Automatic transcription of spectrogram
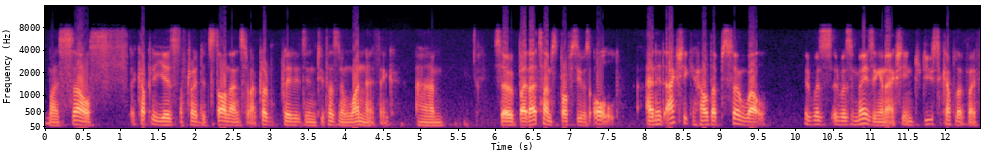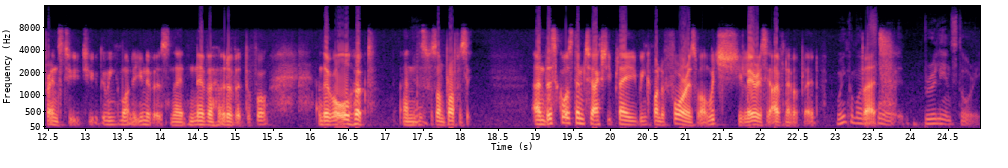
myself a couple of years after I did Starlancer. I played, played it in 2001, I think. Um, so by that time, Prophecy was old, and it actually held up so well. It was it was amazing, and I actually introduced a couple of my friends to to the Wing Commander universe, and they had never heard of it before, and they were all hooked. And Yeah. this was on Prophecy, and this caused them to actually play Wing Commander 4 as well, which hilariously I've never played. Wing Commander But- 4, brilliant story.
